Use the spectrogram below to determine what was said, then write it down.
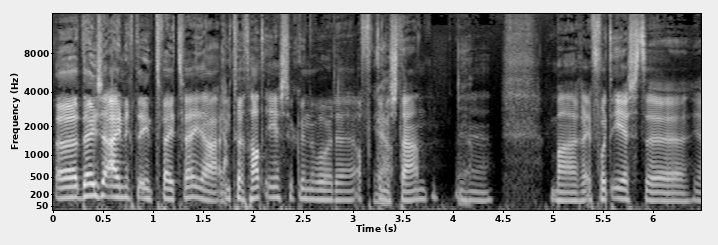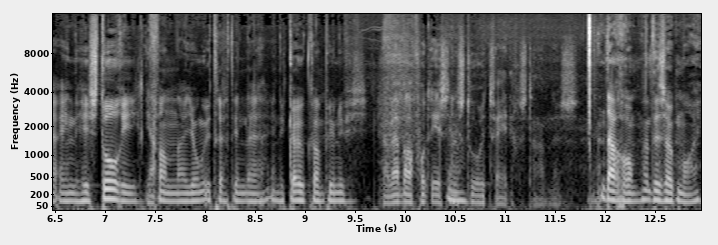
uh, deze eindigde in 2-2. Ja, ja, Utrecht had eerste kunnen worden of kunnen staan. Uh, maar uh, voor het eerst ja, in de historie van Jong Utrecht in de, in de keukenkampioen-divisie. we hebben al voor het eerst in de historie tweede gestaan. Dus, Daarom, het is ook mooi.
